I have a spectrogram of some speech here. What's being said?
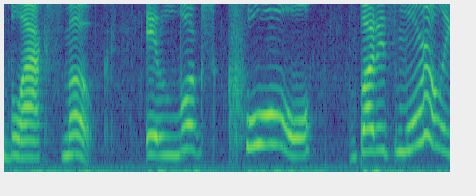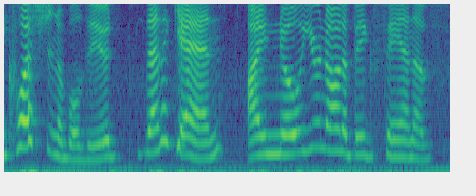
black smoke. It looks cool, but it's morally questionable, dude. Then again, I know you're not a big fan of,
